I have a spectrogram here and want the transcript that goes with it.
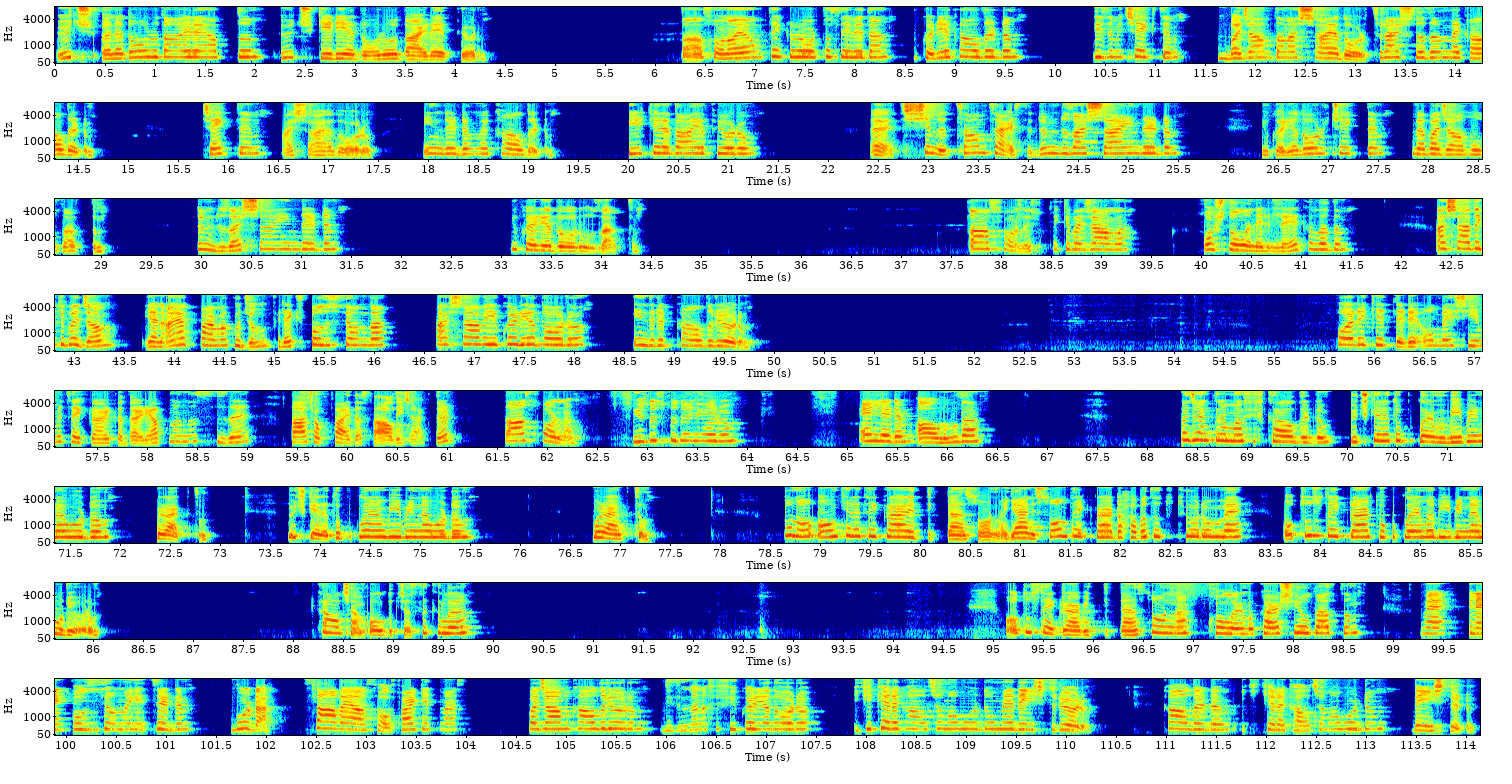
3 öne doğru daire yaptım. 3 geriye doğru daire yapıyorum. Daha sonra ayağımı tekrar orta seviyeden yukarıya kaldırdım. Dizimi çektim. Bacağımdan aşağıya doğru tıraşladım ve kaldırdım. Çektim aşağıya doğru. indirdim ve kaldırdım. Bir kere daha yapıyorum. Evet, şimdi tam tersi dümdüz aşağı indirdim. Yukarıya doğru çektim ve bacağımı uzattım. Dümdüz aşağı indirdim. Yukarıya doğru uzattım. Daha sonra üstteki bacağımı boşta olan elimle yakaladım. Aşağıdaki bacağım yani ayak parmak ucum flex pozisyonda aşağı ve yukarıya doğru indirip kaldırıyorum. Bu hareketleri 15-20 tekrar kadar yapmanız size daha çok fayda sağlayacaktır. Daha sonra yüzüstü dönüyorum. Ellerim alnımda. Bacaklarımı hafif kaldırdım. Üç kere topuklarımı birbirine vurdum. Bıraktım. Üç kere topuklarımı birbirine vurdum. Bıraktım. Bunu 10 kere tekrar ettikten sonra yani son tekrarda havada tutuyorum ve 30 tekrar topuklarımı birbirine vuruyorum. Kalçam oldukça sıkılı. Otuz tekrar bittikten sonra kollarımı karşıya uzattım ve plank pozisyonuna getirdim. Burada sağ veya sol fark etmez. Bacağımı kaldırıyorum. Dizimden hafif yukarıya doğru. iki kere kalçama vurdum ve değiştiriyorum. Kaldırdım. iki kere kalçama vurdum. Değiştirdim.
